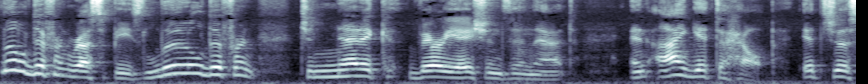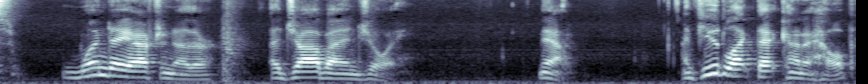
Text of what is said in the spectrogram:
little different recipes, little different genetic variations in that, and I get to help. It's just one day after another, a job I enjoy. Now, if you'd like that kind of help,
